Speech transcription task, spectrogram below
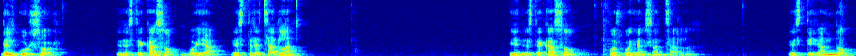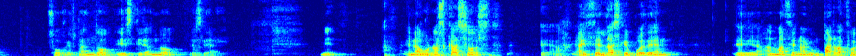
del cursor. En este caso voy a estrecharla y en este caso pues voy a ensancharla, estirando, sujetando y estirando desde ahí. Bien, en algunos casos eh, hay celdas que pueden eh, almacenar un párrafo.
